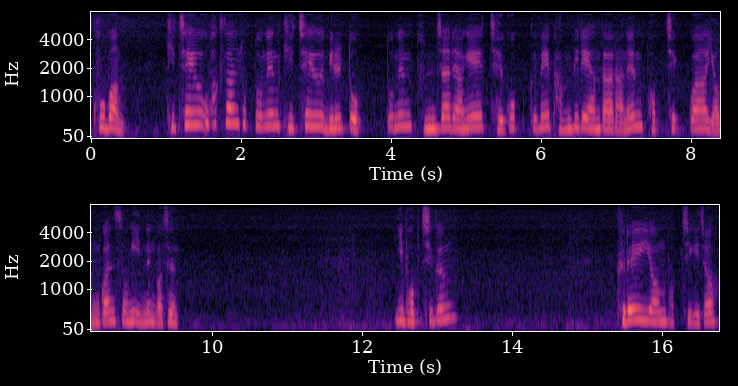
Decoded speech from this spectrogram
구번 기체의 확산 속도는 기체의 밀도, 또는 분자량의 제곱근에 반비례한다라는 법칙과 연관성이 있는 것은 이 법칙은 그레이엄 법칙이죠.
